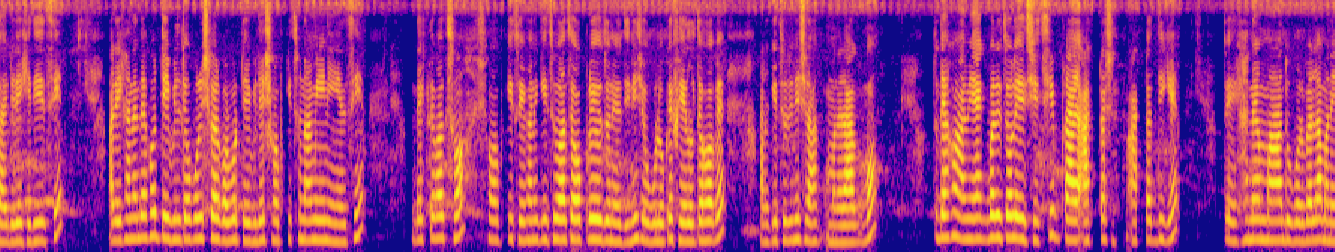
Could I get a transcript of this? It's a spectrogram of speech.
সাইডে রেখে দিয়েছি। আর এখানে দেখো টেবিলটাও পরিষ্কার করব। টেবিলে সব কিছু নামিয়ে নিয়েছি। দেখতে পাচ্ছ? সব কিছু এখানে কিছু আছে অপ্রয়োজনীয় জিনিস, ওগুলোকে ফেলতে হবে। আর কিছু জিনিস রাখ মানে রাখব। তো দেখো, আমি একবারে চলে এসেছি প্রায় আটটা আটটার দিকে। তো এখানে মা দুপুরবেলা মানে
